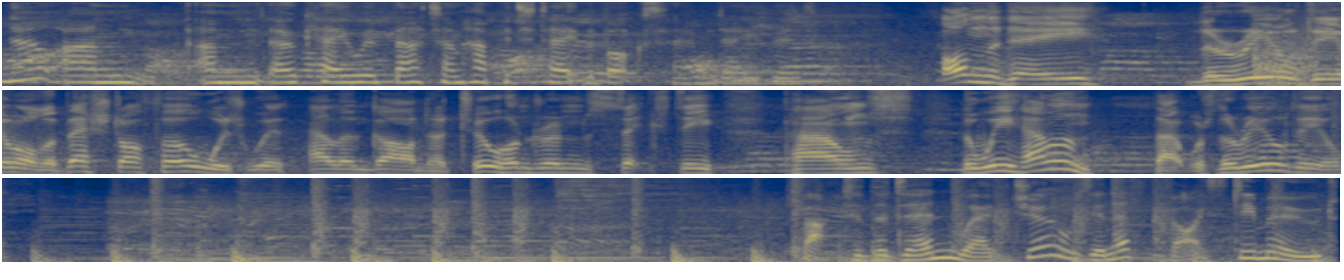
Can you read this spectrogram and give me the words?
No, I'm, I'm okay with that. I'm happy to take the box home, David. On the day, the real deal or the best offer was with Helen Gardner, £260. The wee Helen, that was the real deal. Back to the den where Joe's in a feisty mood.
